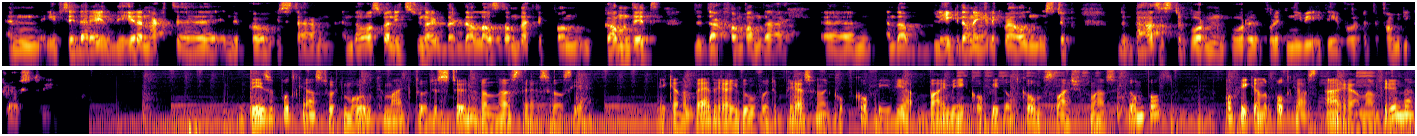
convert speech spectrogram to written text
En heeft zij daar eigenlijk de hele nacht in de kou gestaan. En dat was wel iets toen dat, dat, ik dat las. Dan dacht ik van, hoe kan dit de dag van vandaag? Um, en dat bleek dan eigenlijk wel een stuk de basis te vormen voor, voor het nieuwe idee voor de familie Klaus 2. Deze podcast wordt mogelijk gemaakt door de steun van luisteraars zoals jij. Je kan een bijdrage doen voor de prijs van een kop koffie via buymeacoffee.com slash Vlaamse. Of je kan de podcast aanraden aan vrienden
